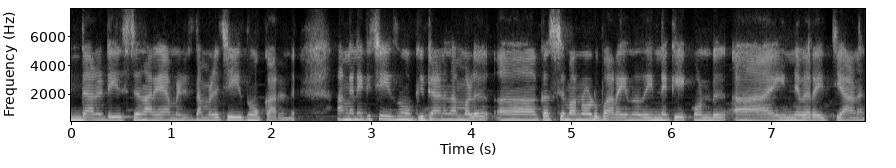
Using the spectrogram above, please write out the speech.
എന്താണ് ടേസ്റ്റ് എന്ന് അറിയാൻ വേണ്ടി നമ്മൾ ചെയ്ത് നോക്കാറുണ്ട്. അങ്ങനെയൊക്കെ ചെയ്ത് നോക്കിയിട്ടാണ് നമ്മൾ കസ്റ്റമറിനോട് പറയുന്നത് ഇന്ന കേക്ക് ഉണ്ട് ഇന്ന വെറൈറ്റി ആണ്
